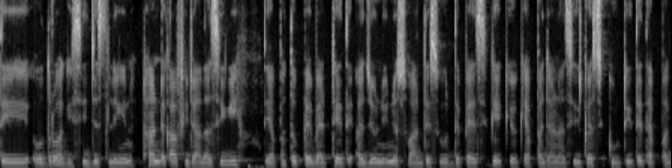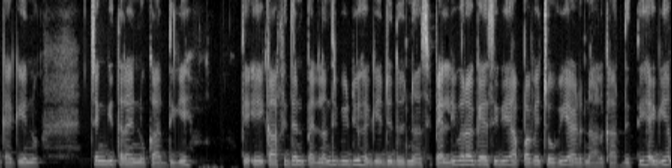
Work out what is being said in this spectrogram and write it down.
ਤੇ ਉਧਰੋਂ ਆ ਗਈ ਸੀ ਜਸਲੀਨ, ਠੰਡ ਕਾਫੀ ਜ਼ਿਆਦਾ ਸੀਗੀ ਤੇ ਆਪਾਂ ਧੁੱਪੇ ਬੈਠੇ ਤੇ ਅਜੂਨੀ ਨੂੰ ਸਵਾਰਦੇ ਸੂਰਦੇ ਪਏ ਸੀਗੇ ਕਿਉਂਕਿ ਆਪਾਂ ਜਾਣਾ ਸੀਗਾ ਸਕੂਟੀ ਤੇ ਤੇ ਆਪਾਂ ਕਹਿ ਕੇ ਇਹਨੂੰ ਚੰਗੀ ਤਰ੍ਹਾਂ ਇਹਨੂੰ ਕਰ ਦਈਏ। ਅਤੇ ਇਹ ਕਾਫੀ ਦਿਨ ਪਹਿਲਾਂ ਦੀ ਵੀਡੀਓ ਹੈਗੀ ਹੈ, ਜਦੋਂ ਅਸੀਂ ਪਹਿਲੀ ਵਾਰ ਗਏ ਸੀਗੇ ਆਪਾਂ ਵਿੱਚ ਉਹ ਵੀ ਐਡ ਨਾਲ ਕਰ ਦਿੱਤੀ ਹੈਗੀ ਆ।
